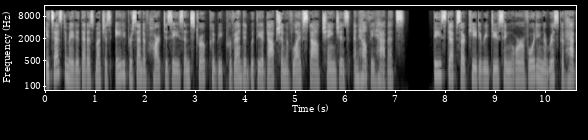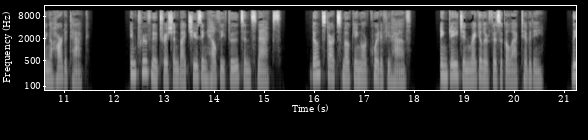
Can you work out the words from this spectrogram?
It's estimated that as much as 80% of heart disease and stroke could be prevented with the adoption of lifestyle changes and healthy habits. These steps are key to reducing or avoiding the risk of having a heart attack. Improve nutrition by choosing healthy foods and snacks. Don't start smoking or quit if you have. Engage in regular physical activity. The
